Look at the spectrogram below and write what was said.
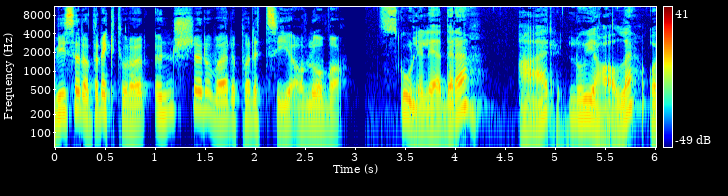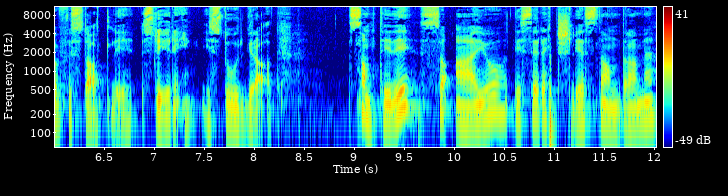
viser at rektorer ønsker å være på rett side av lova. Skoleledere er lojale overfor statlig styring i stor grad. Samtidig så er jo disse rettslige standardene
